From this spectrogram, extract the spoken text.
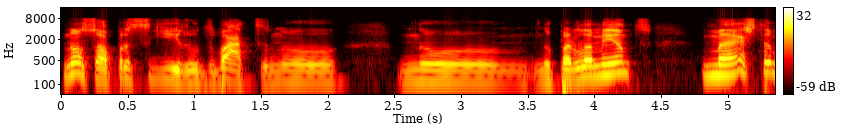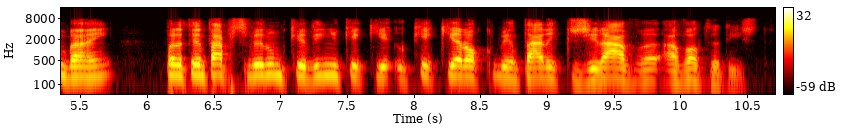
não só para seguir o debate no, no, no Parlamento, mas também para tentar perceber um bocadinho o que é que, o que, é que era o comentário que girava à volta disto.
